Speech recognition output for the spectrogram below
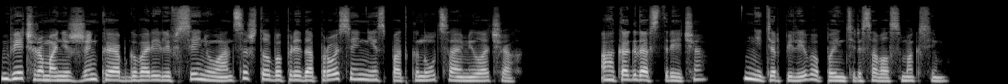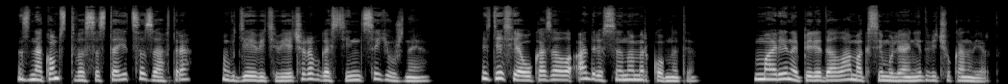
Вечером они с Женькой обговорили все нюансы, чтобы при допросе не споткнуться о мелочах. «А когда встреча?» — нетерпеливо поинтересовался Максим. «Знакомство состоится завтра в девять вечера в гостинице «Южная». Здесь я указала адрес и номер комнаты. Марина передала Максиму Леонидовичу конверт.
